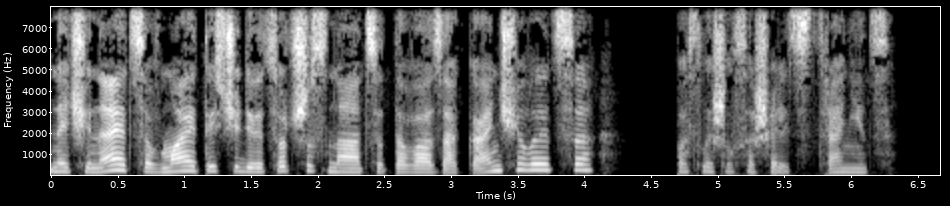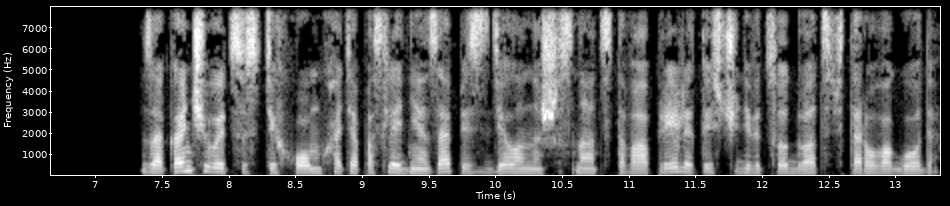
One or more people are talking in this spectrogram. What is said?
начинается в мае 1916-го, заканчивается... Послышался шелест страниц. Заканчивается стихом, хотя последняя запись сделана 16 апреля 1922 года.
